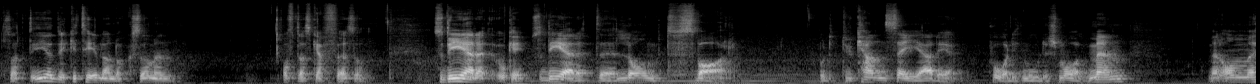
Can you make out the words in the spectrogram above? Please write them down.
så att jag dricker te ibland också men oftast kaffe så. Så det är, okay, så det är ett eh, långt svar. Och du kan säga det på ditt modersmål. Men, men om,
